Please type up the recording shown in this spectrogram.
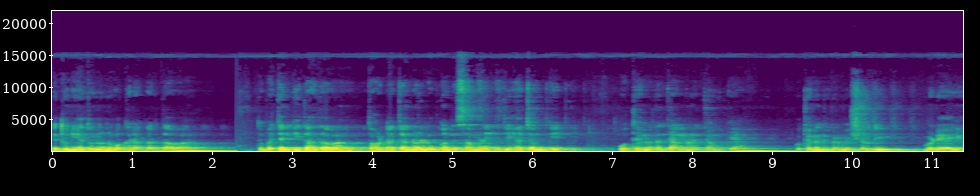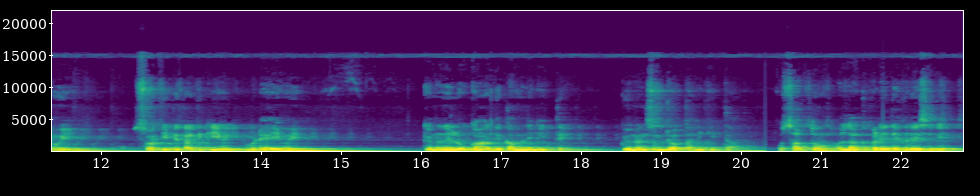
ਇਹ ਦੁਨੀਆ ਤੋਂ ਉਹਨਾਂ ਨੂੰ ਵੱਖਰਾ ਕਰਦਾ ਵਾ। ਤੇ ਬਚਨ ਕੀ ਦੱਸਦਾ ਵਾ? ਤੁਹਾਡਾ ਚਾਨਣ ਲੋਕਾਂ ਦੇ ਸਾਹਮਣੇ ਅਜਿਹਾ ਚਮਕੇ। ਉੱਥੇ ਉਹਨਾਂ ਦਾ ਚਾਨਣ ਚਮਕਿਆ। ਉੱਥੇ ਉਹਨਾਂ ਦੇ ਪਰਮੇਸ਼ਰ ਦੀ ਵਡਿਆਈ ਹੋਈ। ਸਵਰਗੀ ਪਿਤਾ ਦੀ ਕੀ ਹੋਈ? ਵਡਿਆਈ ਹੋਈ। ਕਿ ਉਹਨਾਂ ਨੇ ਲੋਕਾਂ ਦੇ ਕੰਮ ਨਹੀਂ ਕੀਤੇ, ਕਿ ਉਹਨਾਂ ਨੇ ਸਮਝੌਤਾ ਨਹੀਂ ਕੀਤਾ। ਉਹ ਸਭ ਤੋਂ ਅਲੱਗ ਖੜੇ ਦਿਖ ਰਹੇ ਸੀਗੇ।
